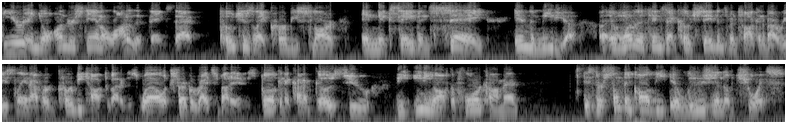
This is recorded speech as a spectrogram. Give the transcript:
hear and you'll understand a lot of the things that coaches like Kirby Smart and Nick Saban say in the media. Uh, and one of the things that Coach Saban's been talking about recently, and I've heard Kirby talk about it as well. Trevor writes about it in his book, and it kind of goes to the eating off the floor comment. Is there something called the illusion of choice?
